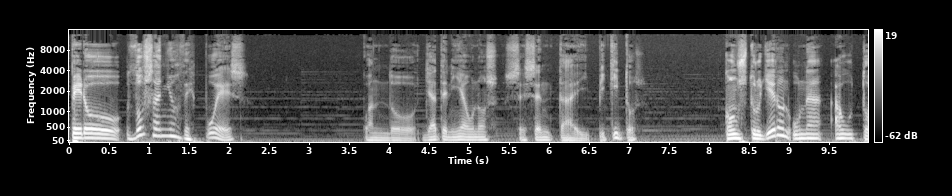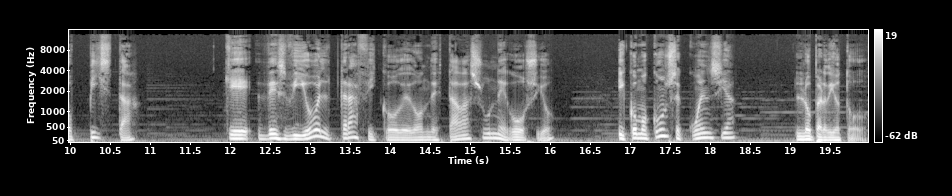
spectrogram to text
Pero dos años después, cuando ya tenía unos sesenta y piquitos, construyeron una autopista que desvió el tráfico de donde estaba su negocio y como consecuencia lo perdió todo.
